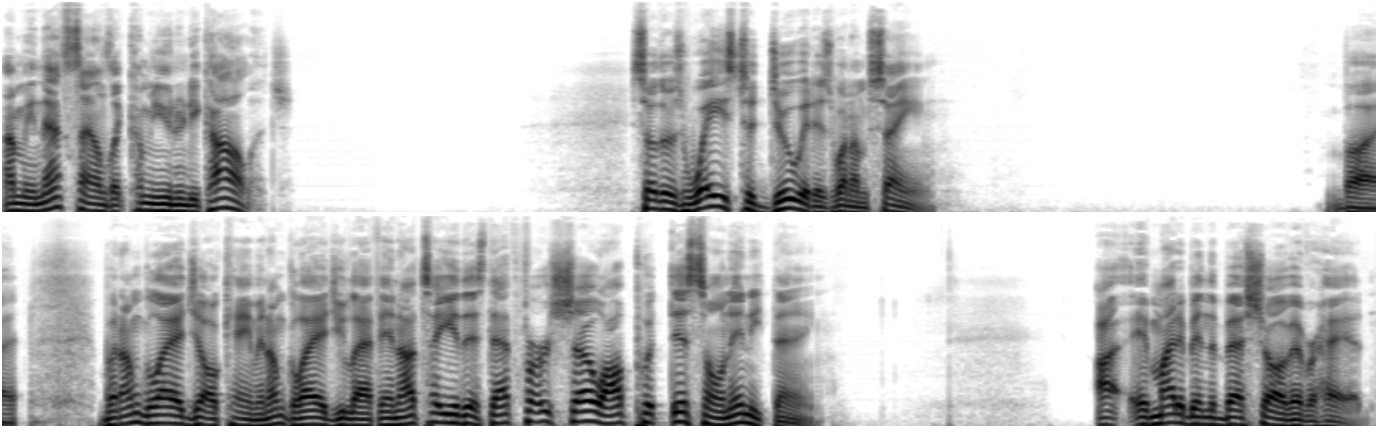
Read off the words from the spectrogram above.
I mean, that sounds like community college. So there's ways to do it, is what I'm saying. But but I'm glad y'all came and I'm glad you laughed. And I'll tell you this, that first show, I'll put this on anything. I, it might have been the best show I've ever had.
